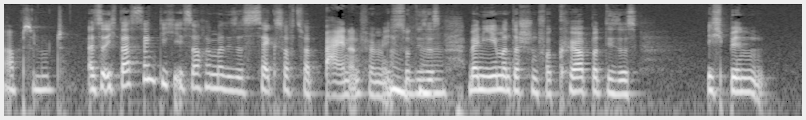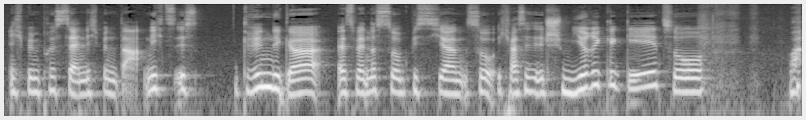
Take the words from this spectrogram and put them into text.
absolut. Also ich, das denke ich, ist auch immer dieses Sex auf zwei Beinen für mich. So dieses, wenn jemand das schon verkörpert, dieses, ich bin, ich bin präsent, ich bin da. Nichts ist grindiger, als wenn das so ein bisschen so, ich weiß nicht, ins Schmierige geht, so, wow,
